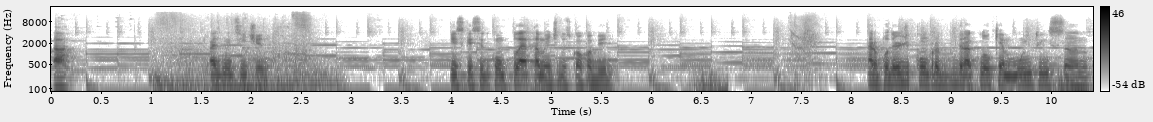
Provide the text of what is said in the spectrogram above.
Tá. Faz muito sentido. Tinha esquecido completamente do Scocobilly. Cara, o poder de compra do Dracloak é muito insano.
